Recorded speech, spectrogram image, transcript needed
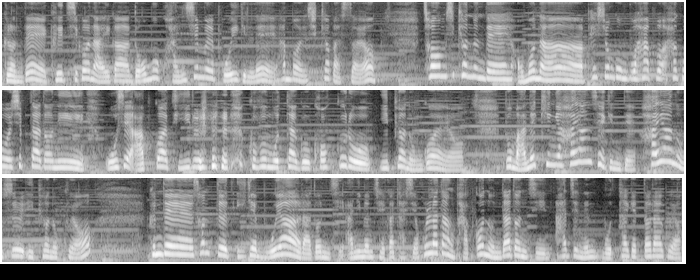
그런데 그 직원 아이가 너무 관심을 보이길래 한번 시켜봤어요. 처음 시켰는데 어머나 패션 공부하고 싶다더니 옷의 앞과 뒤를 구분 못하고 거꾸로 입혀놓은 거예요. 또 마네킹이 하얀색인데 하얀 옷을 입혀놓고요. 근데 선뜻 이게 뭐야 라던지 아니면 제가 다시 홀라당 바꿔놓는다던지 하지는 못하겠더라고요.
